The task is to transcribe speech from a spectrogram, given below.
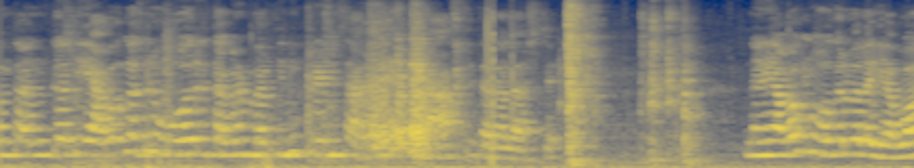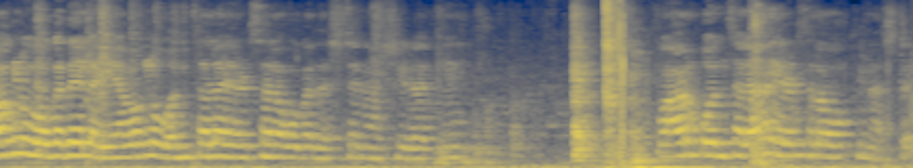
ಅಂತ ಅನ್ಕೋದು ಯಾವಾಗಾದ್ರೂ ಹೋದ್ರೆ ತಗೊಂಡ್ ಬರ್ತೀನಿ ಫ್ರೆಂಡ್ಸ್ ಅದೇ ಜಾಸ್ತಿ ತರಲ್ಲ ಅಷ್ಟೇ. ನಾನು ಯಾವಾಗಲೂ ಹೋಗಲ್ವಲ್ಲ ಯಾವಾಗಲೂ ಹೋಗೋದೇ ಇಲ್ಲ. ಯಾವಾಗಲೂ ಒಂದ್ಸಲ ಎರಡು ಸಲ ಹೋಗೋದಷ್ಟೇ ನಾನು ಶಿರಕ್ಕೆ. ವಾರಕ್ಕೆ ಒಂದ್ಸಲ ಎರಡು ಸಲ ಹೋಗ್ತೀನಿ ಅಷ್ಟೇ.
